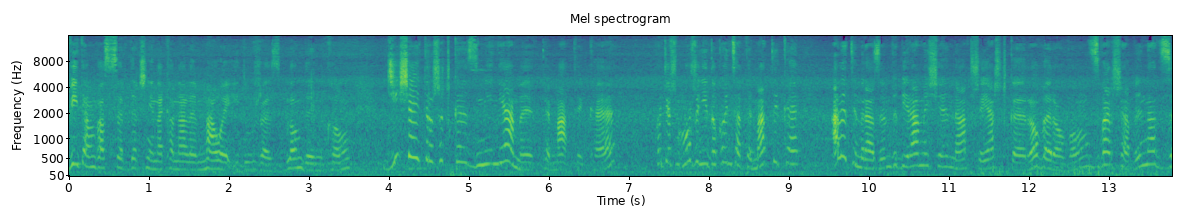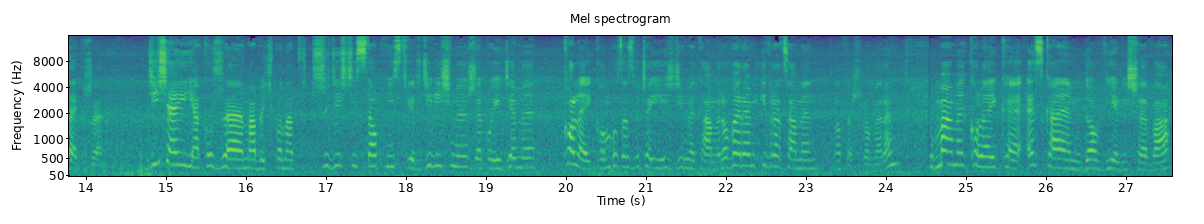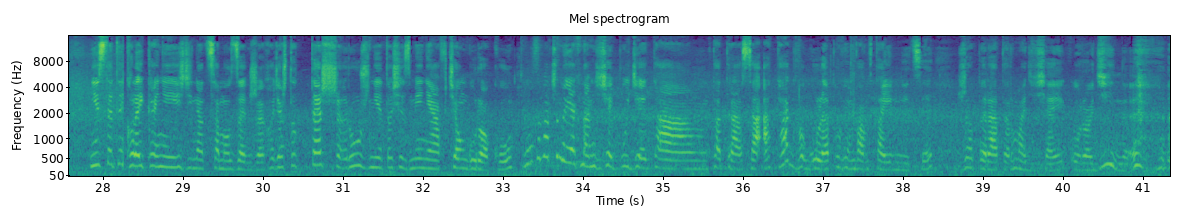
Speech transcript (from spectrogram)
Witam Was serdecznie na kanale Małe i Duże z Blondynką. Dzisiaj troszeczkę zmieniamy tematykę, chociaż może nie do końca tematykę, ale tym razem wybieramy się na przejażdżkę rowerową z Warszawy nad Zegrze. Dzisiaj, jako że ma być ponad 30 stopni, stwierdziliśmy, że pojedziemy kolejką, bo zazwyczaj jeździmy tam rowerem i wracamy, no też rowerem. Mamy kolejkę SKM do Wieliszewa. Niestety kolejka nie jeździ nad samą Zegrze, chociaż to też różnie to się zmienia w ciągu roku. No zobaczymy jak nam dzisiaj pójdzie ta, ta trasa, a tak w ogóle powiem Wam w tajemnicy, że operator ma dzisiaj urodziny.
